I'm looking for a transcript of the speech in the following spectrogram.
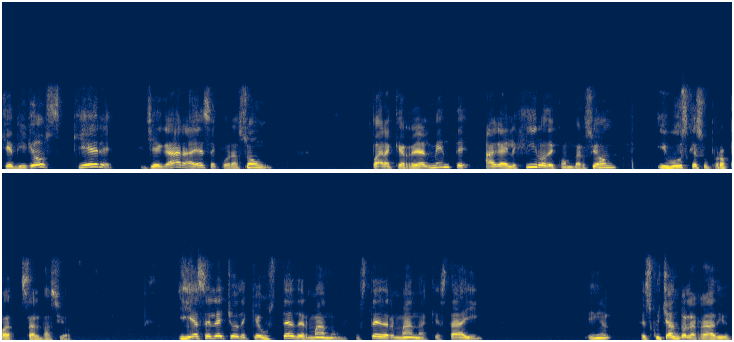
que Dios quiere llegar a ese corazón para que realmente haga el giro de conversión y busque su propia salvación. Y es el hecho de que usted, hermano, usted, hermana, que está ahí escuchando la radio,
